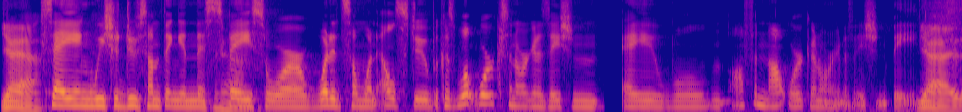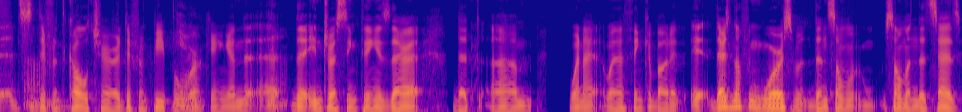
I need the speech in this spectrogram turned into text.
Yeah. saying we should do something in this Yeah. space or what did someone else do because what works in organization A will often not work in organization B. Yeah, it- it's a different culture, different people yeah. working, and uh, Yeah. the interesting thing is there that um, when I when I think about it, it, there's nothing worse than someone someone that says,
